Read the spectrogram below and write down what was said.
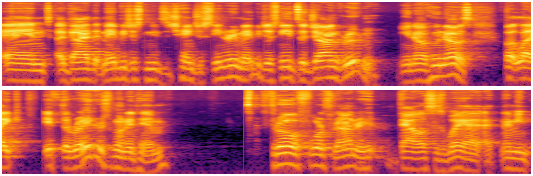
and a guy that maybe just needs a change of scenery, maybe just needs a Jon Gruden, you know, who knows? But like, if the Raiders wanted him, throw a fourth rounder Dallas's way. I, I mean,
